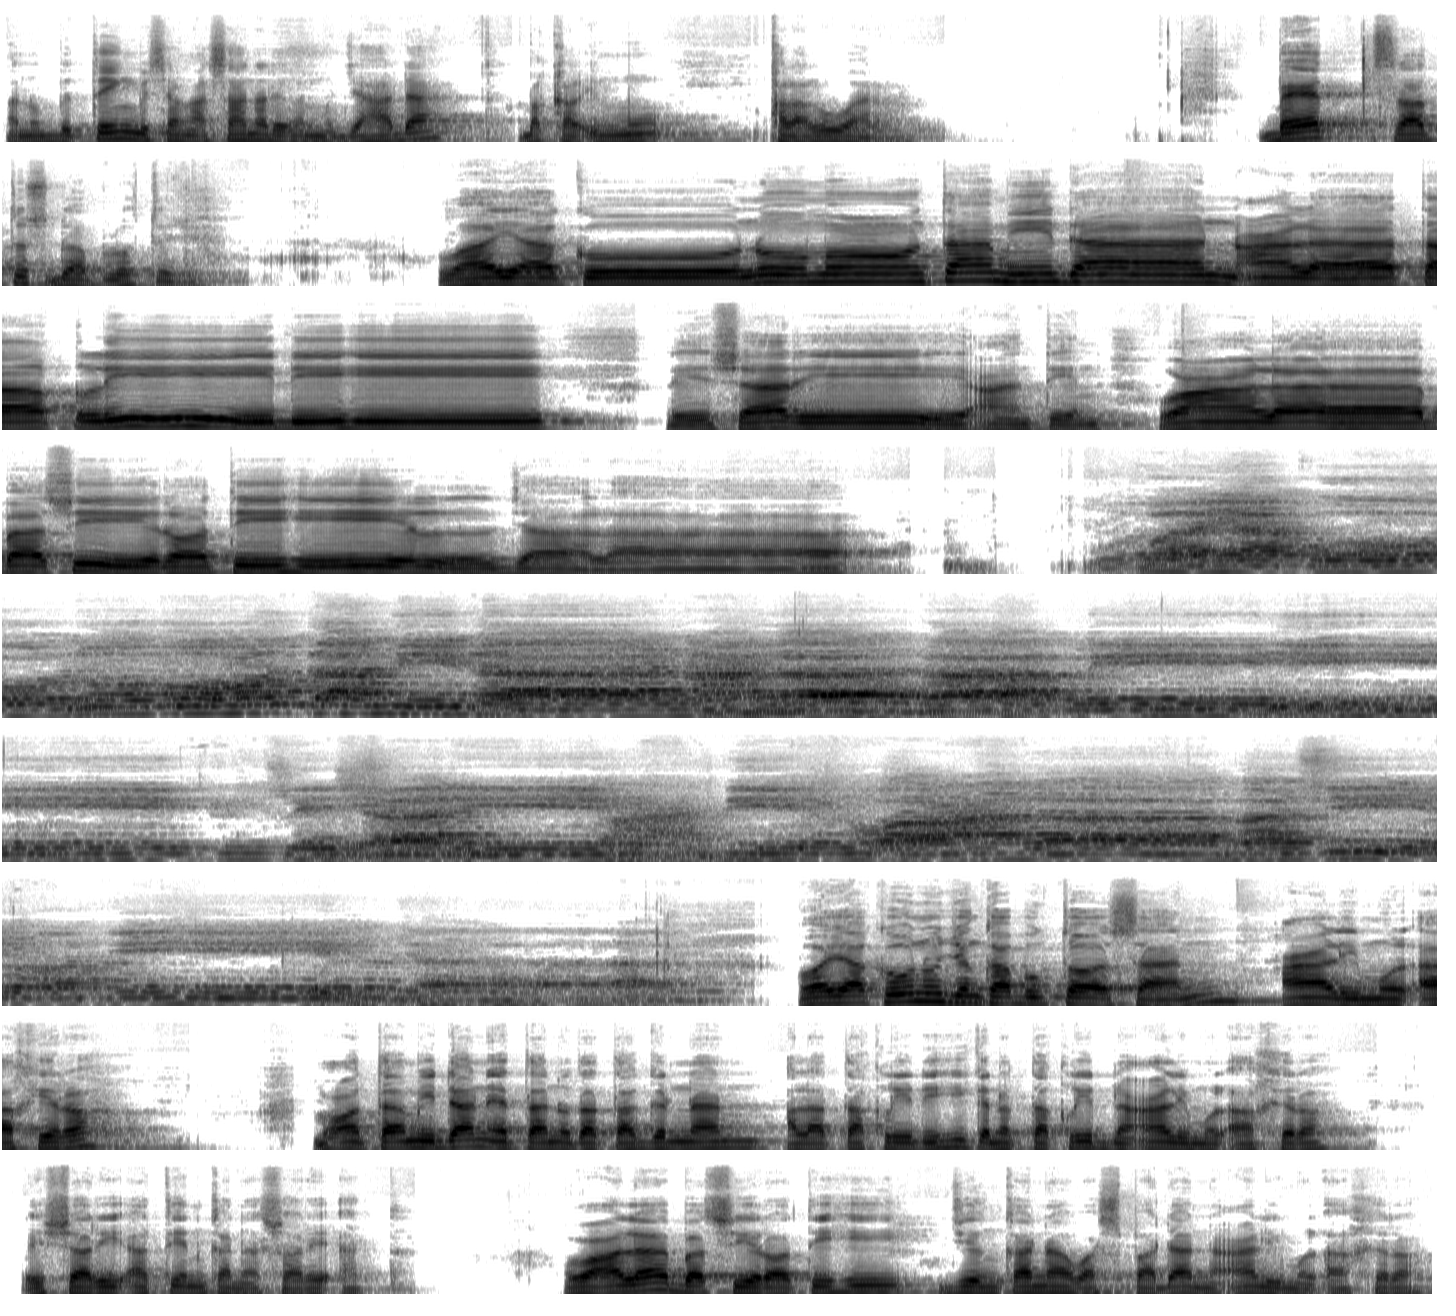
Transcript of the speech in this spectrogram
anu beting bisa ngasana dengan mujahadah bakal ilmu kalaluar. luar bet 127 wayakunu mu'tamidan ala taqlidihi li syari'atin wa ala basiratihil jala wayakunu jeung kabuktosan alimul akhirah. Mu'tamidan eta nu tatagenan ala taqlidihi kana taqlidna alimul akhirah. Bi syari'atin kana syariat. Wa ala basiratihi jeung kana waspadana alimul akhirah.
